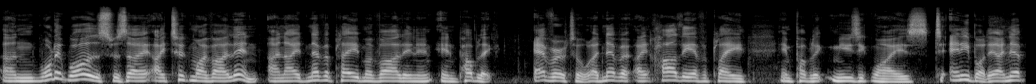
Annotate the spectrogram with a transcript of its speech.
And what it was was I, I took my violin, and I'd never played my violin in, in public ever at all. I'd never, I hardly ever played in public music wise to anybody. I never.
